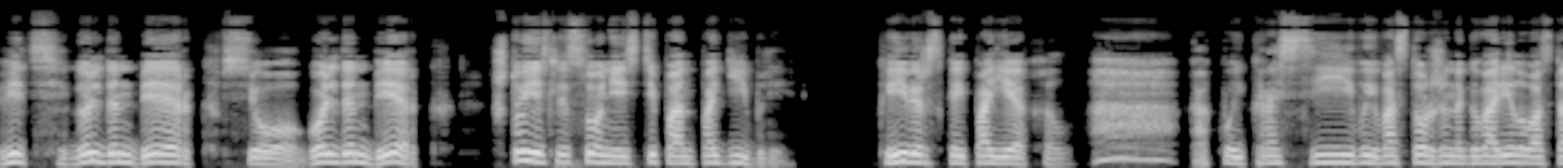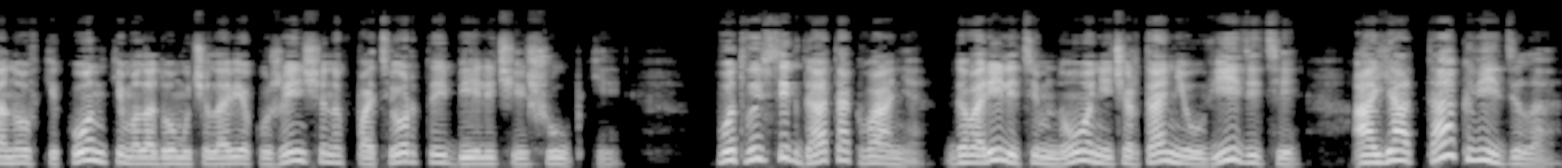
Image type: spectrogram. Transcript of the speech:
Ведь Гольденберг, все, Гольденберг. Что, если Соня и Степан погибли? К Иверской поехал. А, какой красивый! Восторженно говорила у остановки конки молодому человеку женщина в потертой беличьей шубке. Вот вы всегда так, Ваня. Говорили темно, ни черта не увидите. А я так видела,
